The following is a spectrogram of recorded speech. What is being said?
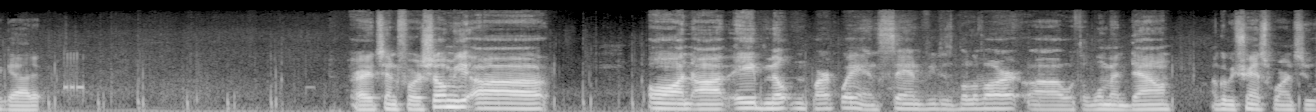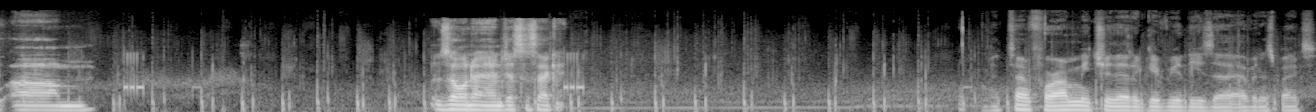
I got it. All right, ten four. Show me uh on uh, Abe Milton Parkway and San Vitus Boulevard uh, with a woman down. I'm gonna be transferring to um Zonah in just a second. Ten four. I'll meet you there to give you these uh, evidence bags.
